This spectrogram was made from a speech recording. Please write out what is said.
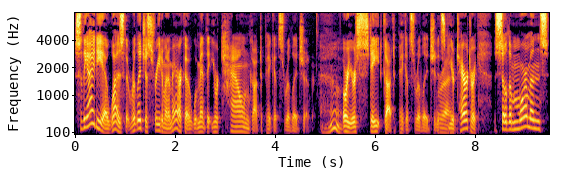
So the idea was that religious freedom in America meant that your town got to pick its religion, oh. or your state got to pick its religion, it's Right. your territory. So the Mormons,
